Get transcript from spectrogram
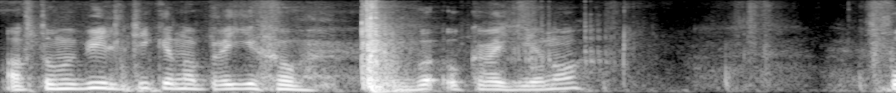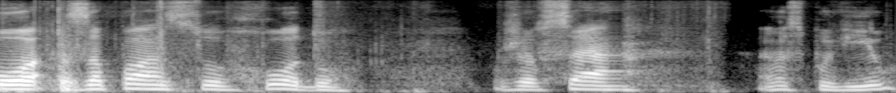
Автомобіль тільки но приїхав в Україну. По запасу ходу вже все розповів.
